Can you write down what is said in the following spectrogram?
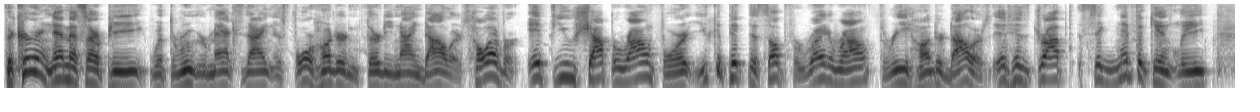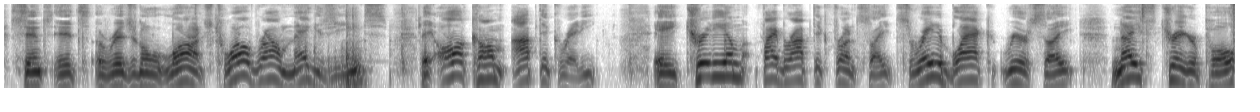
The current MSRP with the Ruger Max 9 is $439. However, if you shop around for it, you can pick this up for right around $300. It has dropped significantly since its original launch. 12 round magazines. They all come optic ready, a tritium fiber optic front sight, serrated black rear sight, nice trigger pull,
